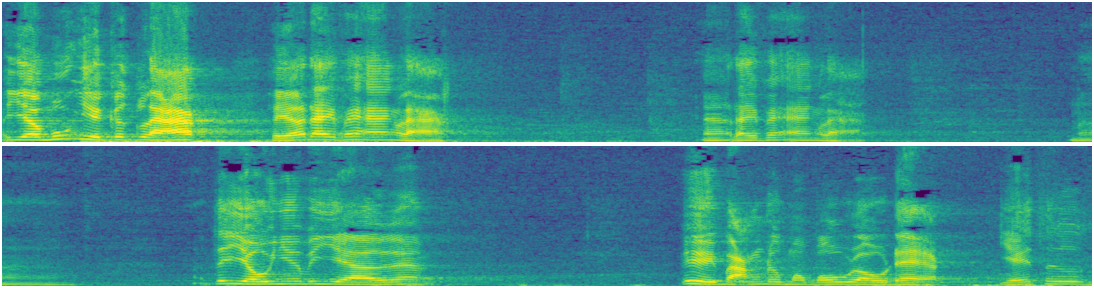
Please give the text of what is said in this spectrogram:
Bây giờ muốn về cực lạc thì ở đây phải an lạc. À, đây phải an lạc. Ví dụ như bây giờ à, quý vị bạn được một bộ đồ đẹp dễ thương.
